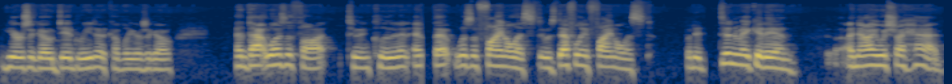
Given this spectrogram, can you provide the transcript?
years ago did read it a couple years ago, and that was a thought to include, and, and that was a finalist. It was definitely a finalist, but it didn't make it in. And now I wish I had.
